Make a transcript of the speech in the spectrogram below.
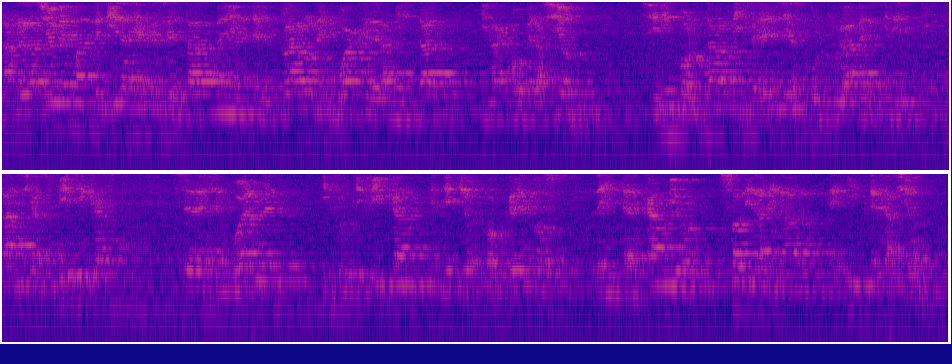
Las relaciones mantenidas y acrecentadas mediante el claro lenguaje de la amistad y la cooperación, sin importar diferencias culturales y distancias físicas, se desenvuelven y fructifican en hechos concretos de intercambio, solidaridad e integración.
